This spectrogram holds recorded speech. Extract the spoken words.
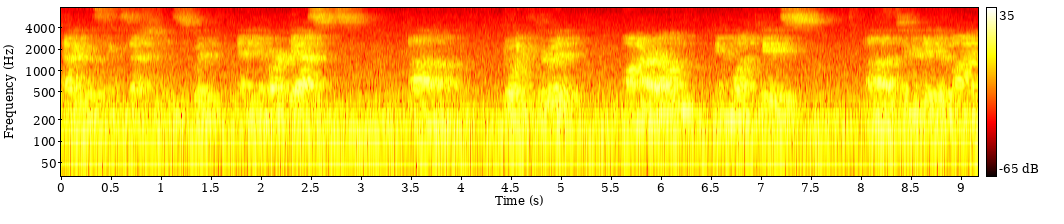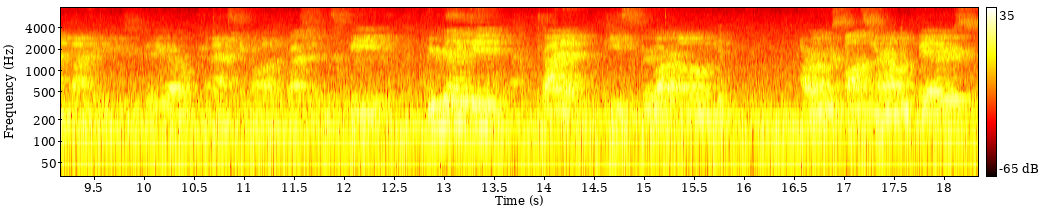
having listening sessions with many of our guests, um, going through it on our own, in one case, uh, Tinder date of mine finding a YouTube video and asking a lot of questions, we, we really did try to piece through our own our own response and our own failures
